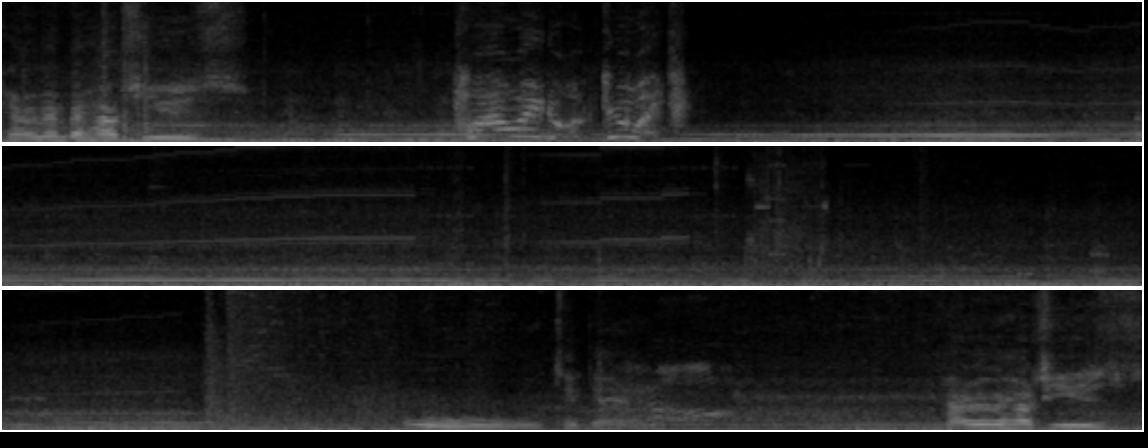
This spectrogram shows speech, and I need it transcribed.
Can't remember how to use... Plow into him! Do it! Take that. Can't remember how to use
